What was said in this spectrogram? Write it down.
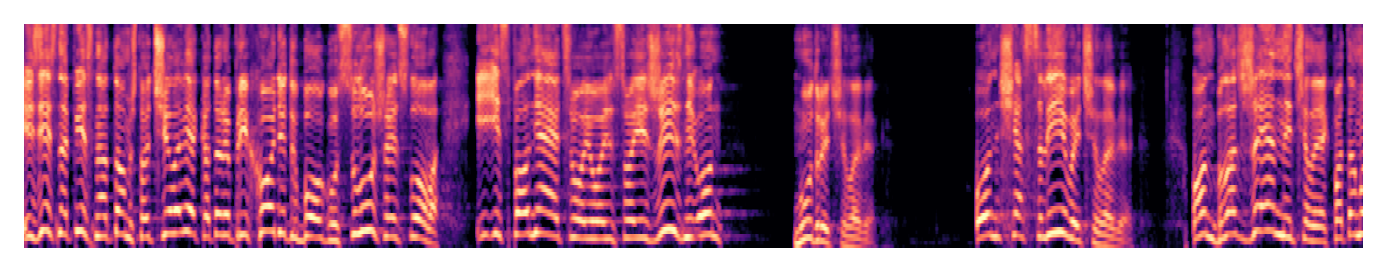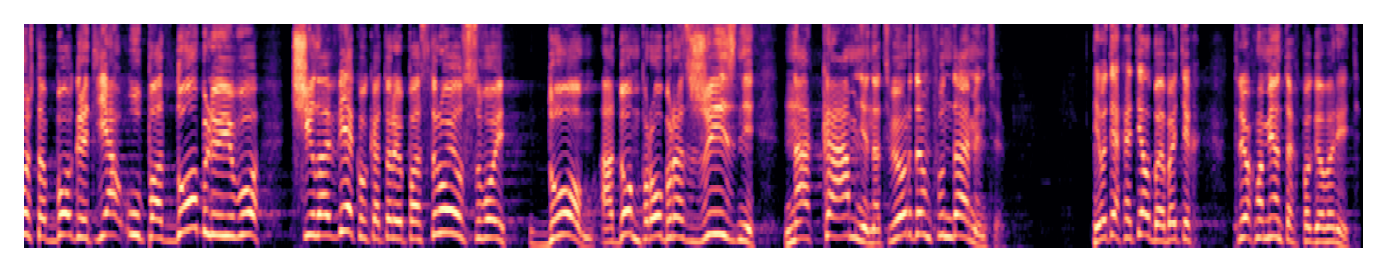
И здесь написано о том, что человек, который приходит к Богу, слушает Слово и исполняет его в своей жизни, он мудрый человек. Он счастливый человек. Он блаженный человек, потому что Бог говорит, я уподоблю его человеку, который построил свой дом, а дом про образ жизни на камне, на твердом фундаменте. И вот я хотел бы об этих трех моментах поговорить.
